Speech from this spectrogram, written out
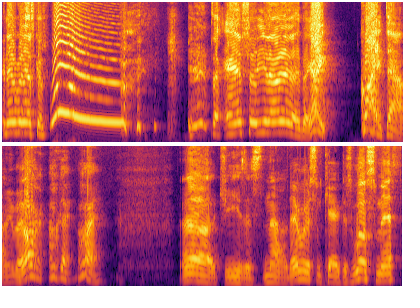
and everybody else goes woo to answer, you know, they'd be like, hey quiet down. You're like, all right, okay, all right. Oh Jesus, no! There were some characters. Will Smith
